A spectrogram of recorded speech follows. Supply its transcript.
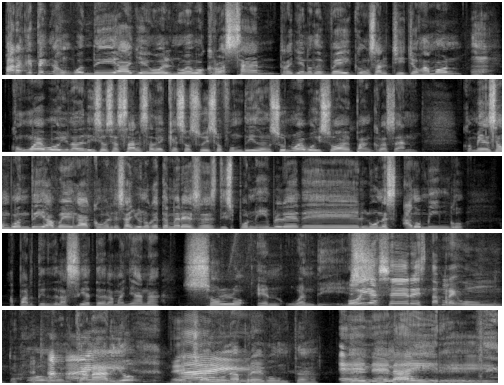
Para que tengas un buen día, llegó el nuevo croissant relleno de bacon, salchicha o jamón, Mm. con huevo y una deliciosa salsa de queso suizo fundido en su nuevo y suave pan croissant. Comienza un buen día, Vega, con el desayuno que te mereces, disponible de lunes a domingo a partir de las 7 de la mañana, solo en Wendy's. Voy a hacer esta pregunta. Oh, el canario. Pues hay una pregunta en el aire.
